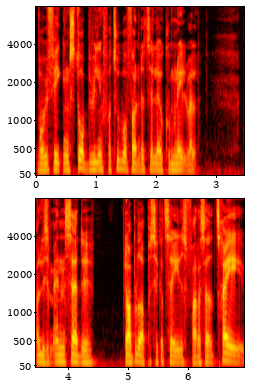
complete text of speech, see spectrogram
hvor vi fik en stor bevilling fra Tuborgfondet til at lave kommunalvalg. Og ligesom ansatte dobbelt op på sekretariatet, fra der sad tre,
